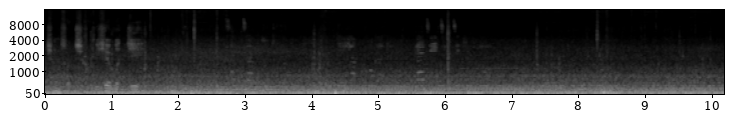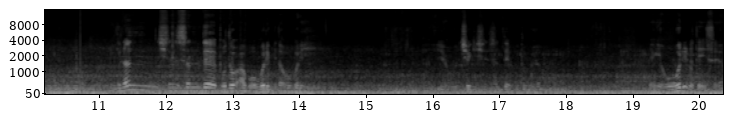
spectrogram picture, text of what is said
청소차 미세먼지. 3.2km 대형 고가로까지 직진입니다. 여기는 신선대 부두 앞 오거리입니다 오거리. 요 저기 신선대 부두고요. 여기 오거리로 돼 있어요.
